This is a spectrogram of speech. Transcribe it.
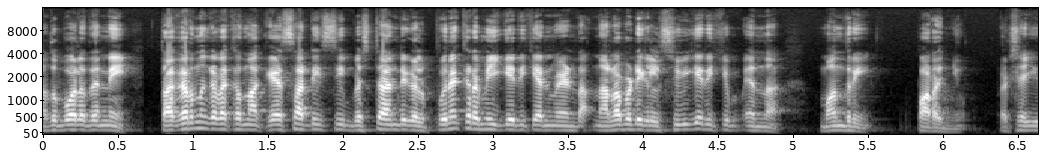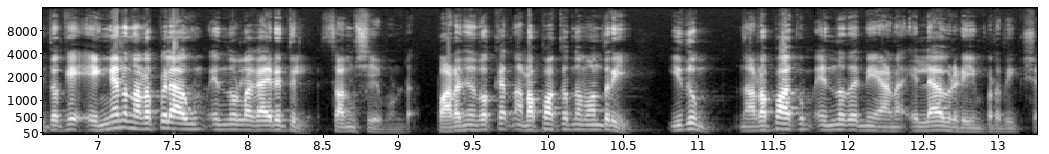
അതുപോലെ തന്നെ തകർന്നു കിടക്കുന്ന K S R T C bus സ്റ്റാൻഡുകൾ പുനഃക്രമീകരിക്കാൻ വേണ്ട നടപടികൾ സ്വീകരിക്കും എന്ന് മന്ത്രി പറഞ്ഞു. പക്ഷേ ഇതൊക്കെ എങ്ങനെ നടപ്പിലാകും എന്നുള്ള കാര്യത്തിൽ സംശയമുണ്ട്. പറഞ്ഞതൊക്കെ നടപ്പാക്കുന്ന മന്ത്രി ഇതും നടപ്പാക്കും എന്ന് തന്നെയാണ് എല്ലാവരുടെയും പ്രതീക്ഷ.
